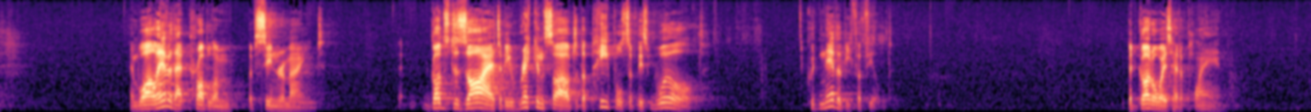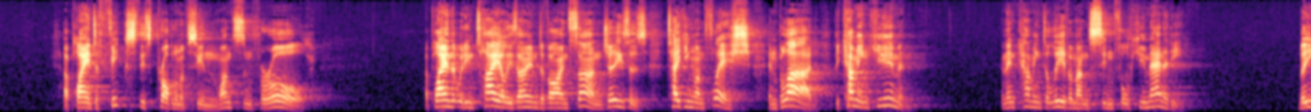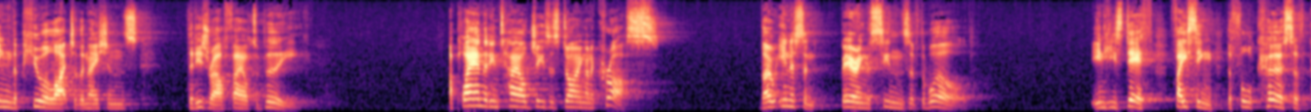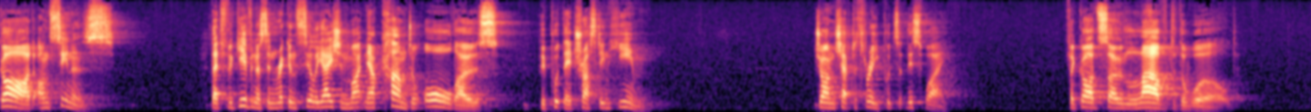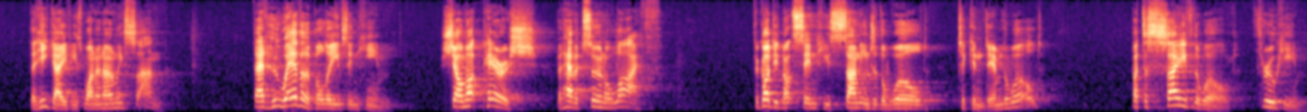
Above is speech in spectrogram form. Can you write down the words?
And while ever that problem of sin remained, God's desire to be reconciled to the peoples of this world could never be fulfilled. But God always had a plan. A plan to fix this problem of sin once and for all. A plan that would entail his own divine Son, Jesus, taking on flesh and blood, becoming human, and then coming to live among sinful humanity, being the pure light to the nations that Israel failed to be plan that entailed Jesus dying on a cross, though innocent, bearing the sins of the world. In his death, facing the full curse of God on sinners, that forgiveness and reconciliation might now come to all those who put their trust in him. John chapter 3 puts it this way For God so loved the world that he gave his one and only Son that whoever believes in him shall not perish but have eternal life. For God did not send his Son into the world to condemn the world, but to save the world through him.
